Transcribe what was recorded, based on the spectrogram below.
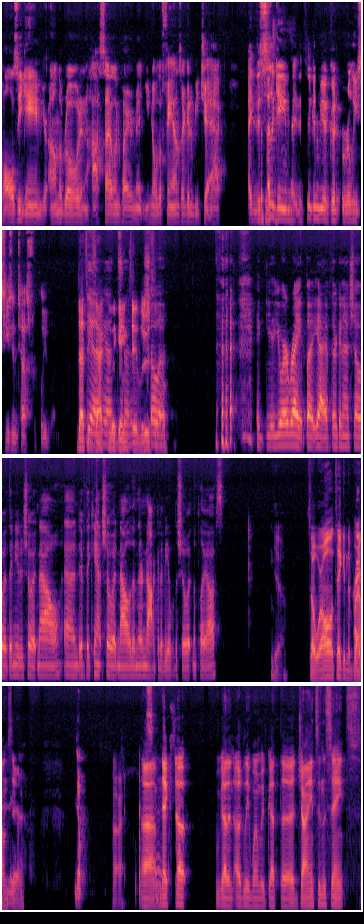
ballsy game. You're on the road in a hostile environment. You know the fans are going to be jacked. I, this is a game. That, this is going to be a good early season test for Cleveland. that's Yeah, exactly yeah, the it's games they lose. Though. you you are right, but yeah, if they're going to show it, they need to show it now. And if they can't show it now, then they're not going to be able to show it in the playoffs. Yeah. So we're all taking the Browns there. Yep. All right. Um, sir. next up, we've got an ugly one. We've got the Giants and the Saints.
